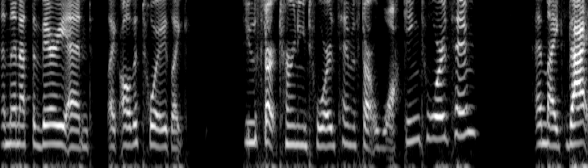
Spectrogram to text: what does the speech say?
And then at the very end, like all the toys like do start turning towards him and start walking towards him. And like that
